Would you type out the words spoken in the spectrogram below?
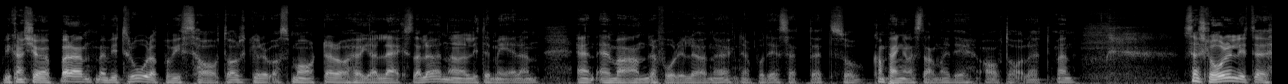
Vi kan köpa den men vi tror att på vissa avtal skulle det vara smartare att höja lägsta lönerna lite mer än, än, än vad andra får i löneökningar. På det sättet så kan pengarna stanna i det avtalet. Men sen slår det lite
